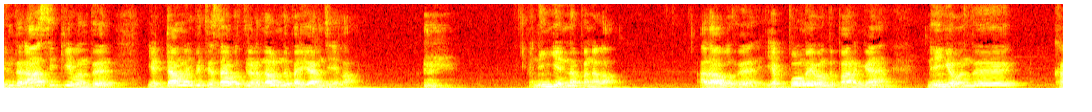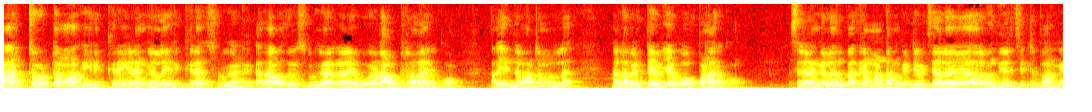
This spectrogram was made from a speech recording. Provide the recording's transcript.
இந்த ராசிக்கு வந்து எட்டாம் அதிபதி தசாபதி நடந்தாலும் இந்த பரிகாரம் செய்யலாம். நீங்கள் என்ன பண்ணலாம்? அதாவது எப்போவுமே வந்து பாருங்கள் நீங்கள் வந்து காற்றோட்டமாக இருக்கிற இடங்களில் இருக்கிற சுடுகாடு. அதாவது சுடுகாடுனாலே ஊரோட அவுட்டராக தான் இருக்கும். அது எந்த மாற்றமும் இல்லை. நல்லா வெட்ட வெளியாக ஓப்பனாக இருக்கும். சில இடங்களில் வந்து பார்த்தீங்கன்னா மண்டபம் கட்டி வச்சு அதில் அதில் வந்து எரிச்சிட்டு இருப்பாங்க.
